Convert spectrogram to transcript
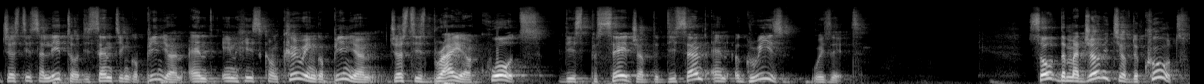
Justice Alito dissenting opinion, and in his concurring opinion, Justice Breyer quotes this passage of the dissent and agrees with it. So the majority of the court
